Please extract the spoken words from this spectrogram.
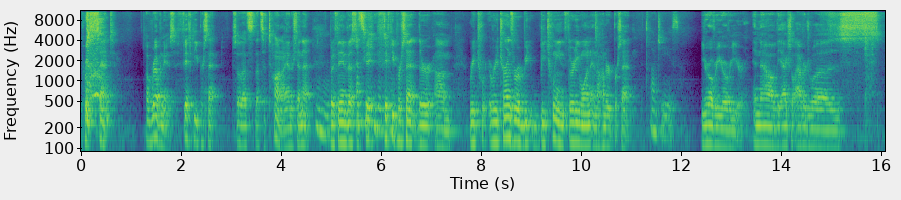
percent of revenues, fifty percent. So that's that's a ton. I understand that. But if they invested fifty percent, their um, ret- returns were be- between thirty-one and hundred percent Oh, geez. year over year over year. And now the actual average was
